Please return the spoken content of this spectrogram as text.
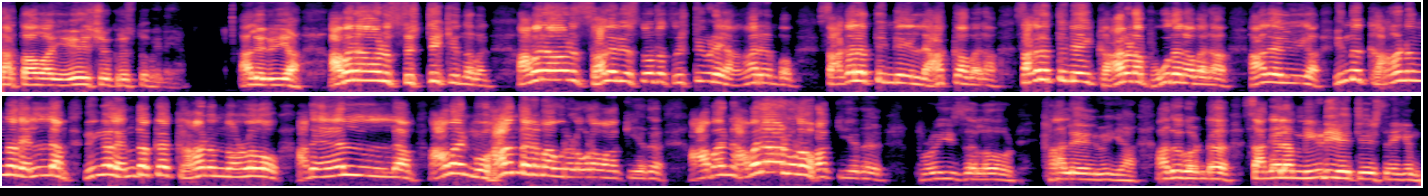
കർത്താവായ യേശു ക്രിസ്തുവിനെ അലലുയ്യ അവനാണ് സൃഷ്ടിക്കുന്നവൻ. അവനാണ് സകലസ്തോട്ട സൃഷ്ടിയുടെ ആരംഭം. സകലത്തിന്റെയും ലാക്കവന സകലത്തിന്റെയും കാരണഭൂതനവന അലലുയ്യ ഇന്ന് കാണുന്നതെല്ലാം നിങ്ങൾ എന്തൊക്കെ കാണുന്നുള്ളതോ അതെല്ലാം അവൻ മുഹാന്തരമാ ഉളവാക്കിയത്. അവൻ അവനാണ് ഉളവാക്കിയത്. അതുകൊണ്ട് സകല മീഡിയേറ്റേഴ്സിനെയും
